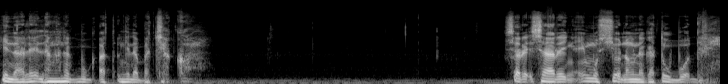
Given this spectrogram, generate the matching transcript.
Hinali lang nga nagbugat ang ginabatya ko. Sari-sari nga emosyon ang nagatubo diri.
